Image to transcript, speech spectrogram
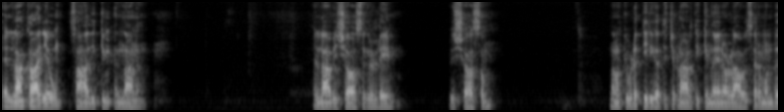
എല്ലാ കാര്യവും സാധിക്കും എന്നാണ്. എല്ലാ വിശ്വാസികളുടെയും വിശ്വാസം. നമുക്കിവിടെ തിരി കത്തിച്ച് പ്രാർത്ഥിക്കുന്നതിനുള്ള അവസരമുണ്ട്.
